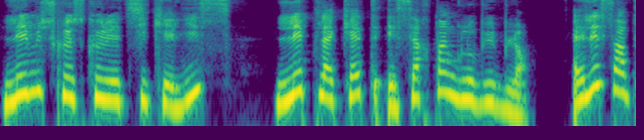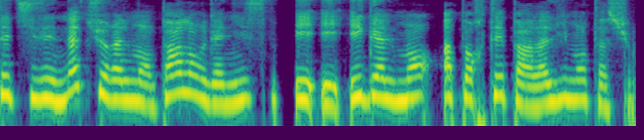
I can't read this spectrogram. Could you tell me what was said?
les muscles squelettiques et lisses, les plaquettes et certains globules blancs. Elle est synthétisée naturellement par l'organisme et est également apportée par l'alimentation.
